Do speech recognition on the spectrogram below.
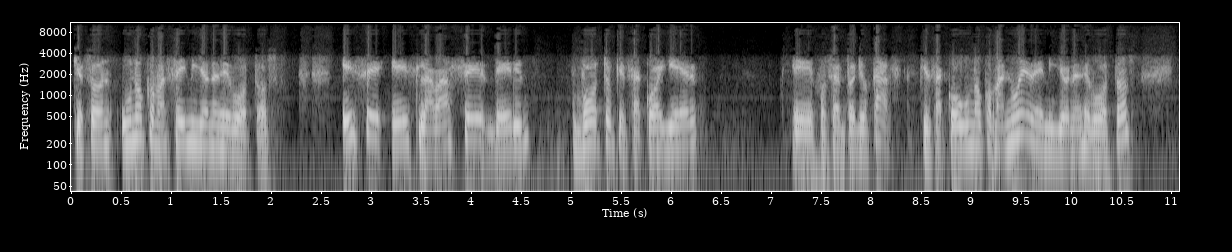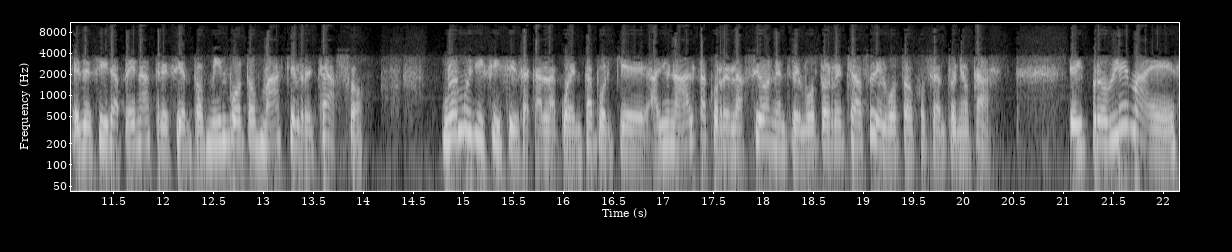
que son 1,6 millones de votos. Ese es la base del voto que sacó ayer eh, José Antonio Cast, que sacó 1,9 millones de votos, es decir, apenas 300 mil votos más que el rechazo. No es muy difícil sacar la cuenta porque hay una alta correlación entre el voto de rechazo y el voto de José Antonio Cast. El problema es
